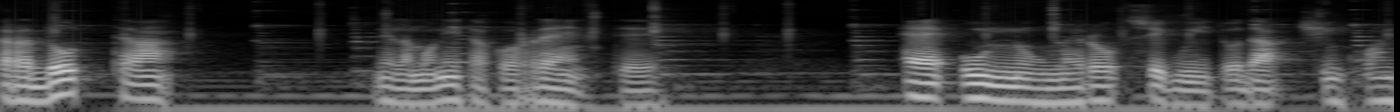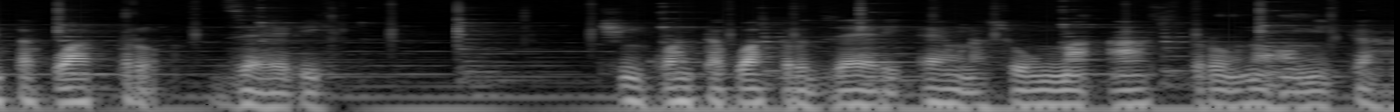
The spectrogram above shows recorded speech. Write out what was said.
tradotta nella moneta corrente è un numero seguito da 54 zeri. 54 zeri è una somma astronomica.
